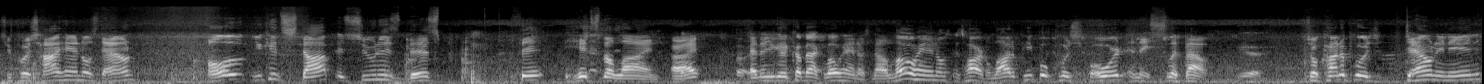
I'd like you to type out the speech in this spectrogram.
So you push high handles down. All you can stop as soon as this fit hits the line. All right. And then you're gonna come back low handles. Now low handles is hard. A lot of people push forward and they slip out. Yeah. So kind of push down and in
